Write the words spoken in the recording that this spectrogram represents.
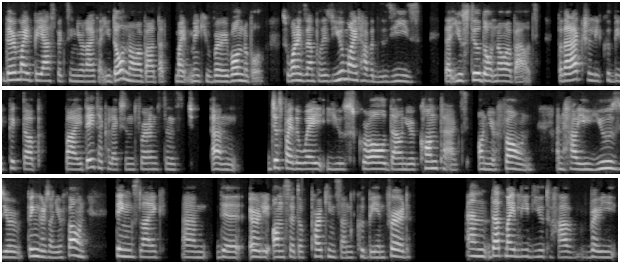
there might be aspects in your life that you don't know about that might make you very vulnerable. So, one example is you might have a disease that you still don't know about, but that actually could be picked up by data collection. For instance, um, just by the way you scroll down your contacts on your phone and how you use your fingers on your phone, things like um, the early onset of Parkinson could be inferred. And that might lead you to have very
